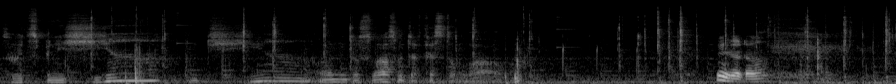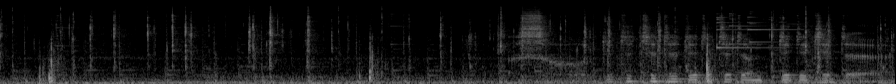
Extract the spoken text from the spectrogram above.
So, jetzt bin ich hier und hier und das war's mit der Festung. Wow. Wieder da. So, und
